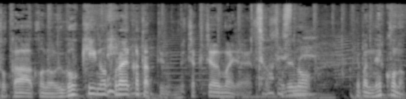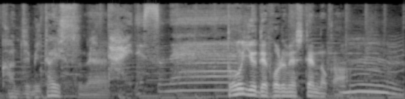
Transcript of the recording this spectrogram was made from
とかこの動きの捉え方っていうのめちゃくちゃうまいじゃないですか、そ、ね、れのやっぱ猫の感じ見たいっすね。見たいですね。どういうデフォルメしてんのか、うん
